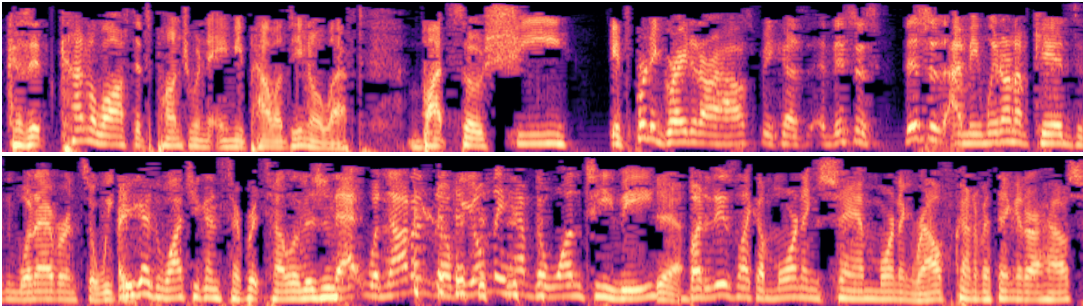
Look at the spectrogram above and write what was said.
because it kind of lost its punch when Amy Palladino left. But so she. It's pretty great at our house because this is this is I mean we don't have kids and whatever and so we Are you guys watching on separate television? that well not no we only have the one TV Yeah. but it is like a morning Sam morning Ralph kind of a thing at our house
